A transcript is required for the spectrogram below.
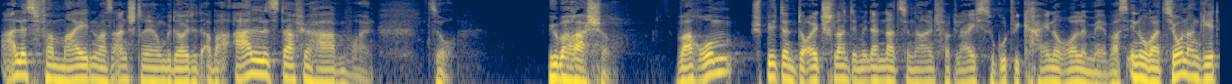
alles vermeiden, was Anstrengung bedeutet, aber alles dafür haben wollen. So. Überraschung. Warum spielt denn Deutschland im internationalen Vergleich so gut wie keine Rolle mehr? Was Innovation angeht,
